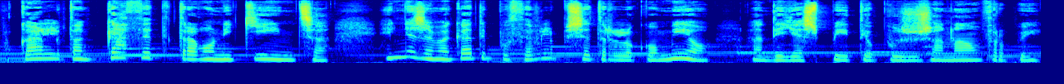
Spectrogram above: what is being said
που κάλυπταν κάθε τετραγωνική ίντσα. Ένοιαζε με κάτι που θα έβλεπες σε τρελοκομείο αντί για σπίτι όπου ζούσαν άνθρωποι.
